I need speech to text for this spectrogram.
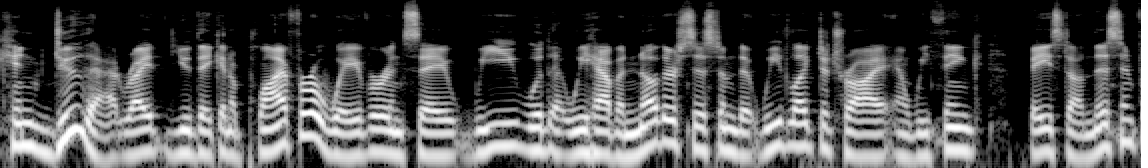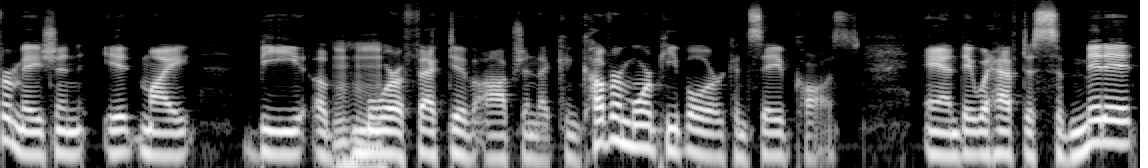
can do that, right? You they can apply for a waiver and say we would we have another system that we'd like to try, and we think based on this information, it might be a more effective option that can cover more people or can save costs. And they would have to submit it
